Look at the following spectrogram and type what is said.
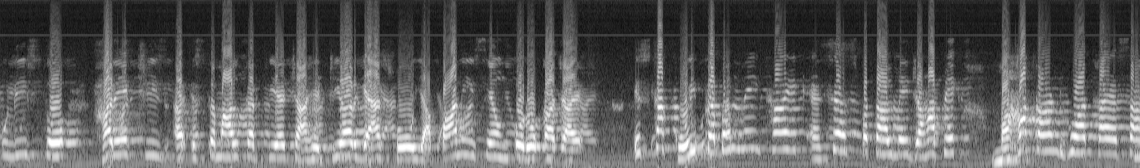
पुलिस तो हर एक चीज़ इस्तेमाल करती है चाहे टीयर गैस हो या पानी से उनको रोका जाए। इसका कोई प्रबंध नहीं था एक ऐसे अस्पताल में जहाँ पे एक महाकांड हुआ था ऐसा।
